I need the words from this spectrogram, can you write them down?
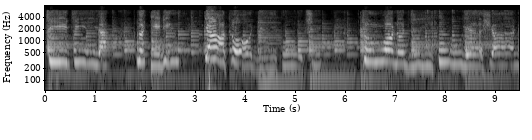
姐姐呀，我一定要做你姑去，做我那尼姑也小女。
